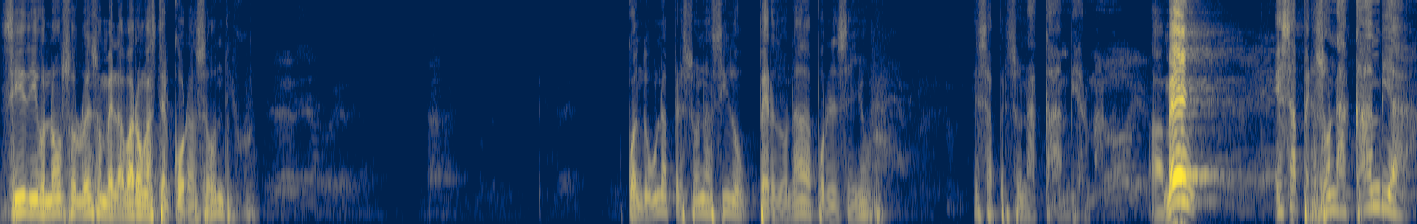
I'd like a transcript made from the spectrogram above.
Sí, digo, no solo eso, me lavaron hasta el corazón, dijo. Cuando una persona ha sido perdonada por el Señor, esa persona cambia, hermano. Amén. Esa persona cambia.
